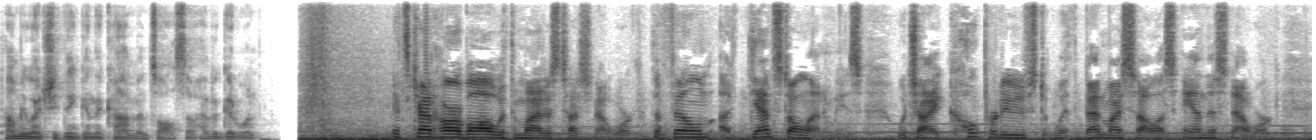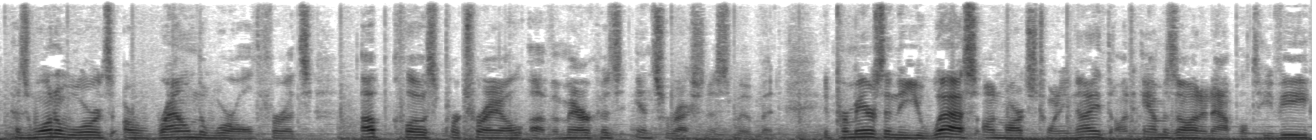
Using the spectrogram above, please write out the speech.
Tell me what you think in the comments also. Have a good one. It's Ken Harbaugh with the Meidas Touch Network. The film Against All Enemies, which I co produced with Ben Meiselas and this network, has won awards around the world for its up close portrayal of America's insurrectionist movement. It premieres in the US on March 29th on Amazon and Apple TV.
